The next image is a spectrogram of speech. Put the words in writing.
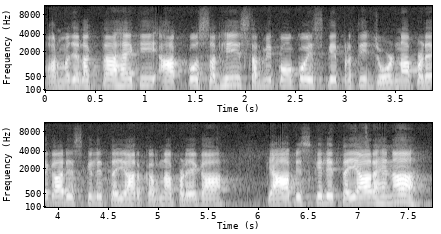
और मुझे लगता है कि आपको सभी श्रमिकों को इसके प्रति जोड़ना पड़ेगा और इसके लिए तैयार करना पड़ेगा। क्या आप इसके लिए तैयार हैं ना?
